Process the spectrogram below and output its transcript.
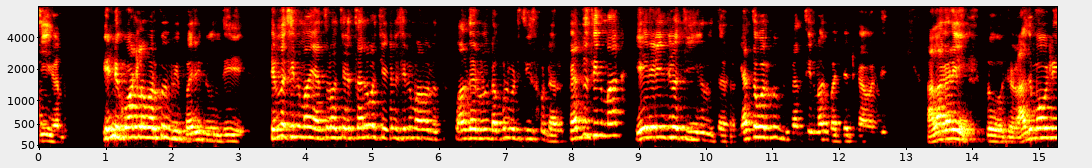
తీయగలరు? ఎన్ని కోట్ల వరకు మీ పరిధి ఉంది? చిన్న సినిమా ఎంతలో చేస్తారో? చిన్న సినిమా వాళ్ళు వాళ్ళ దగ్గర ఉన్న డబ్బులు పెట్టి తీసుకుంటారు. పెద్ద సినిమా ఏ రేంజ్లో తీయగలుగుతారు? ఎంతవరకు మీకు పెద్ద సినిమాకి బడ్జెట్ కావాలి? అలాగని ఇప్పుడు రాజమౌళి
